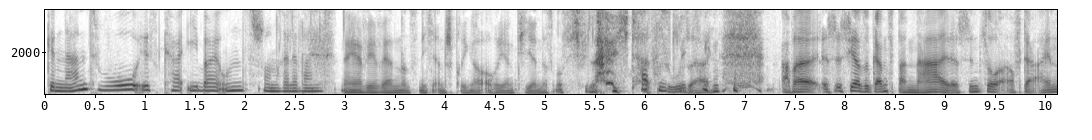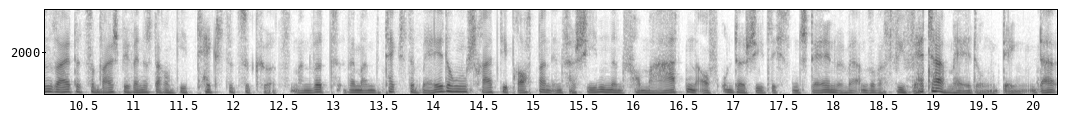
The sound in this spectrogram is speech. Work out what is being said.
genannt. Wo ist KI bei uns schon relevant? Naja, wir werden uns nicht an Springer orientieren, das muss ich vielleicht dazu sagen. Aber es ist ja so ganz banal. Es sind so auf der einen Seite zum Beispiel, wenn es darum geht, Texte zu kürzen. Man wird, wenn man Texte Meldungen schreibt, die braucht man in verschiedenen Formaten auf unterschiedlichsten Stellen. Wenn wir an sowas wie Wettermeldungen denken, da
